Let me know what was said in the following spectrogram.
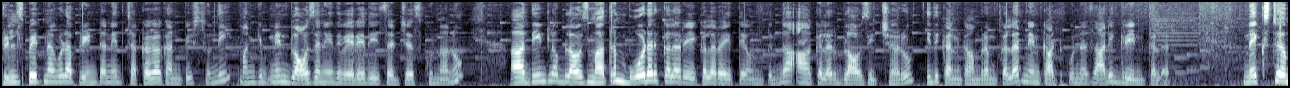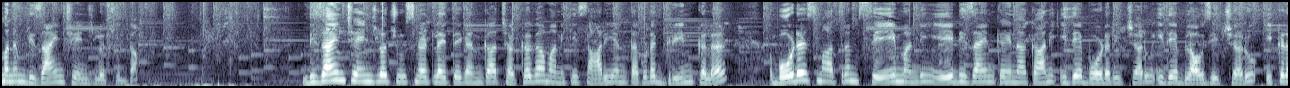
ప్రిల్స్ పెట్టినా కూడా ప్రింట్ అనేది చక్కగా కనిపిస్తుంది. మనకి నేను బ్లౌజ్ అనేది వేరేది సెట్ చేసుకున్నాను. దీంట్లో బ్లౌజ్ మాత్రం బోర్డర్ కలర్ ఏ కలర్ అయితే ఉంటుందో ఆ కలర్ బ్లౌజ్ ఇచ్చారు. ఇది కనకాంబరం కలర్ నేను కట్టుకున్న శారీ గ్రీన్ కలర్. నెక్స్ట్ మనం డిజైన్ చేంజ్లో చూద్దాం. డిజైన్ చేంజ్లో చూసినట్లయితే కనుక చక్కగా మనకి సారీ అంతా కూడా గ్రీన్ కలర్. బోర్డర్స్ మాత్రం సేమ్ అండి. ఏ డిజైన్కైనా కానీ ఇదే బోర్డర్ ఇచ్చారు ఇదే బ్లౌజ్ ఇచ్చారు. ఇక్కడ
